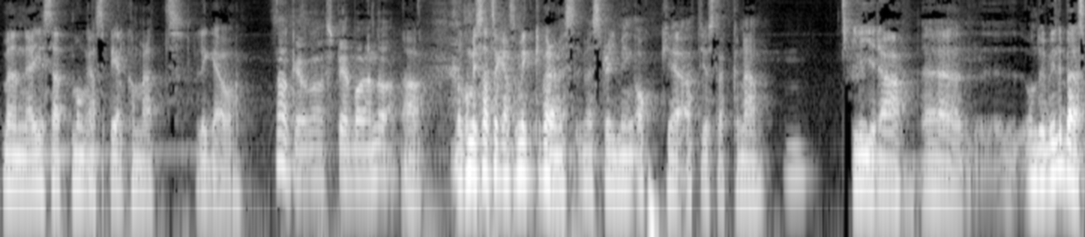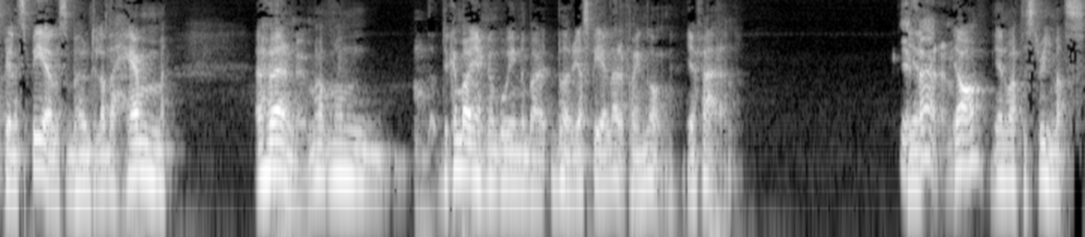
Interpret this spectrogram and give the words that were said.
Men jag gissar att många spel kommer att ligga och... Okej, okay, spelbar ändå. Ja, de kommer satsa ganska mycket på det här med, med streaming och eh, att just att kunna lira. Eh, om du vill börja spela ett spel så behöver du inte ladda hem. Hur är det nu? Man, man, du kan bara egentligen gå in och bara börja spela det på en gång i affären. I affären? Ja, genom att det streamas.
